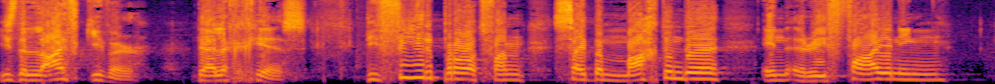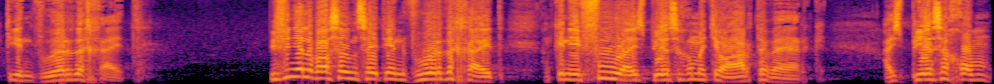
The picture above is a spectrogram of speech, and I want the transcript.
He's the life giver, die Heilige Gees. Die vuur praat van sy bemagtigende en refining teenwoordigheid. Wie van julle was al in sy teenwoordigheid? Dan kan jy voel hy's besig om met jou hart te werk. Hy's besig om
